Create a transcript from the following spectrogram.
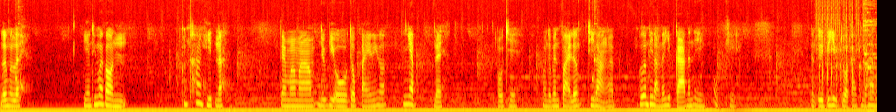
เริ่มกันเลยเกมที่เมื่อก่อน ค่อนข้างฮิตนะ แต่มามายูกิโอจบไปนี่ก็เงียบเลย โอเค ผมจะเป็นฝ่ายเริ่มทีหลังครับเริ่มทีหลังได้หยิบการ์ดนั่นเอง โอเคเป็นอื่นก็หยิบจั่วการ์ดคือห้าใบ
